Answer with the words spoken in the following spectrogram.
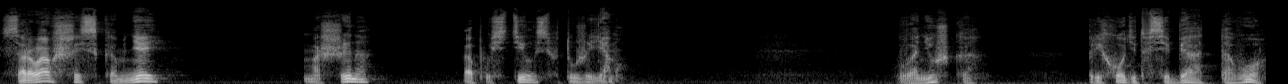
Сорвавшись с камней, машина опустилась в ту же яму. Ванюшка приходит в себя от того,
